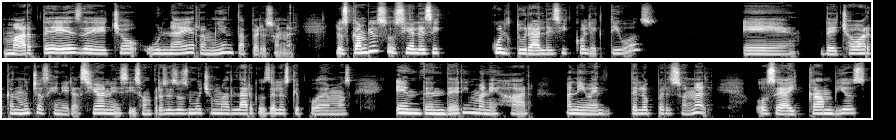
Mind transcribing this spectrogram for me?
Marte es de hecho una herramienta personal. Los cambios sociales y culturales y colectivos de hecho abarcan muchas generaciones y son procesos mucho más largos de los que podemos entender y manejar a nivel de lo personal. O sea, hay cambios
